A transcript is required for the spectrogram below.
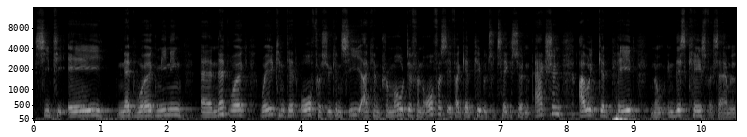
CPA network, meaning a network where you can get offers. You can see I can promote different offers. If I get people to take a certain action, I will get paid, you know, in this case, for example,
